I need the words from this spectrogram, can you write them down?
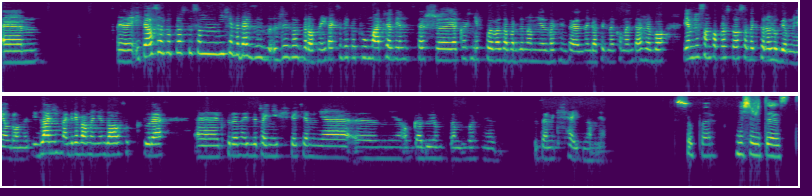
E, I te osoby po prostu są, mi się wydaje, że- zazdrosne i tak sobie to tłumaczę, więc też e, jakoś nie wpływa za bardzo na mnie właśnie te negatywne komentarze, bo wiem, że są po prostu osoby, które lubią mnie oglądać i dla nich nagrywam, a nie dla osób, które e, które najzwyczajniej w świecie mnie, e, mnie obgadują, czy tam właśnie rzucają jakiś hejt na mnie. Super. Myślę, że to jest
